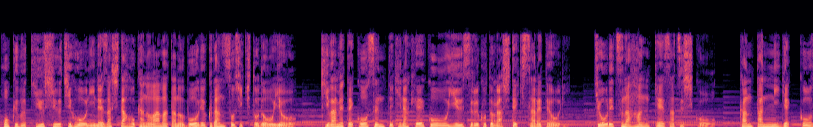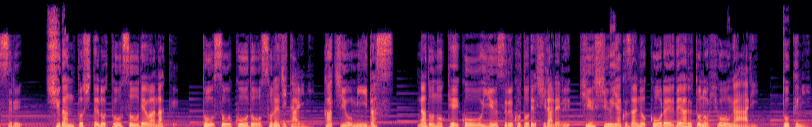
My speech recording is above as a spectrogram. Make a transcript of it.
北部九州地方に根ざした他のあまたの暴力団組織と同様極めて好戦的な傾向を有することが指摘されており強烈な反警察志向簡単に激高する手段としての闘争ではなく闘争行動それ自体に価値を見出すなどの傾向を有することで知られる九州ヤクザの恒例であるとの評があり特に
